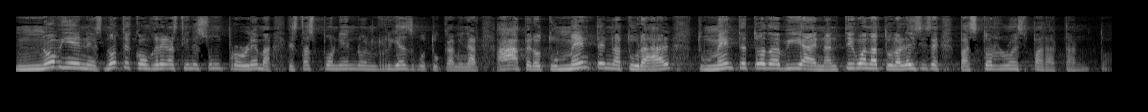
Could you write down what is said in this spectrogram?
no vienes, no te congregas, tienes un problema, estás poniendo en riesgo tu caminar. Ah, pero tu mente natural, tu mente todavía en antigua naturaleza dice, pastor no es para tanto.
